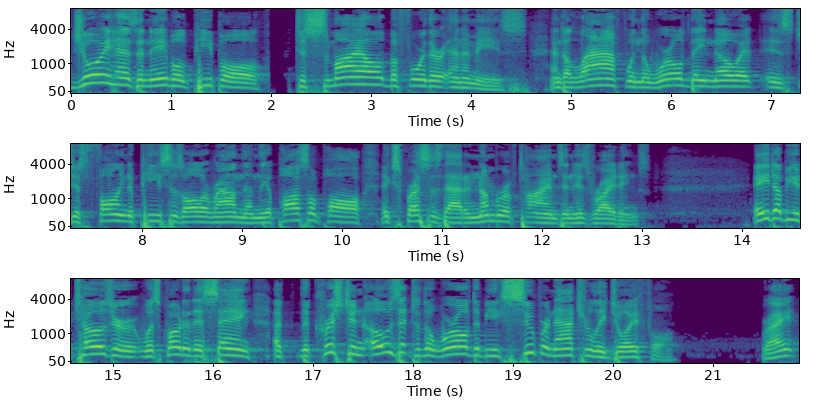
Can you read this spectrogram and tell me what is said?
Joy has enabled people to smile before their enemies and to laugh when the world they know it is just falling to pieces all around them. The apostle Paul expresses that a number of times in his writings. A.W. Tozer was quoted as saying, the Christian owes it to the world to be supernaturally joyful. Right?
